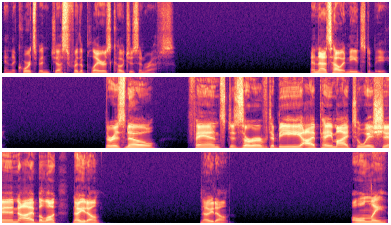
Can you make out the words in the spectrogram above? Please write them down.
and the court's been just for the players, coaches, and refs. And that's how it needs to be. There is no fans deserve to be. I pay my tuition. I belong. No, you don't. No, you don't. Only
